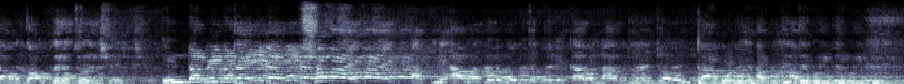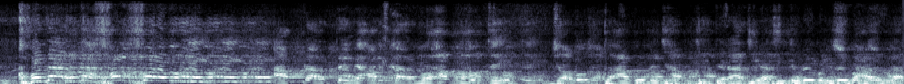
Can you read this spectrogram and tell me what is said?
দাও দাও করে আপনি আমাদের মধ্যে কারও নাম ধরে জ্বলন্ত আগুনে ঝাঁপ দিতে বলতে খোদার করে বলি, আপনার প্রেমে, আপনার মহাব্বতে জ্বলন্ত আগুনে ঝাঁপ দিতে রাজি আছি। জোরে বলি সুবহানাল্লাহ।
